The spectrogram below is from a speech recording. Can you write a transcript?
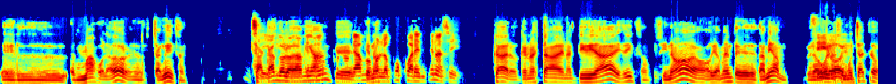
el, el más volador es Chuck Dixon. Sacándolo Sí, a Damián, que, no, con lo post cuarentena, sí. Claro, que no está en actividad, es Dixon. Si no, obviamente es Damián. Pero Sí, bueno, ese muchacho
